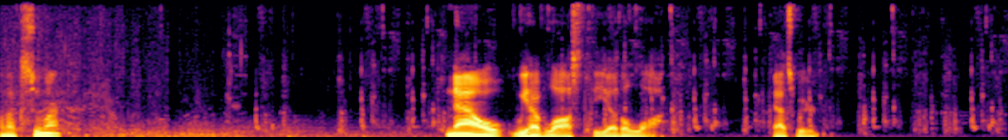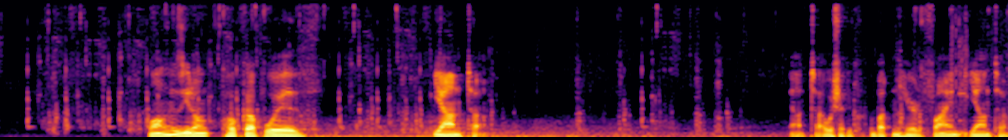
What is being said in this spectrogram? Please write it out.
Alaksumak. Now we have lost the uh, the lock. That's weird. As long as you don't hook up with Yanta. Yanta. I wish I could click a button here to find Yanta.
